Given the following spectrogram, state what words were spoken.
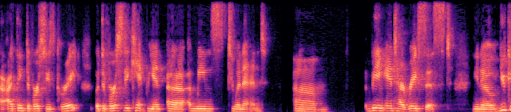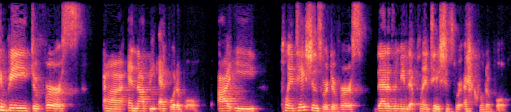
I think diversity is great, but diversity can't be an, uh, a means to an end um, being anti-racist. You know, you can be diverse uh, and not be equitable, i.e., plantations were diverse. That doesn't mean that plantations were equitable.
